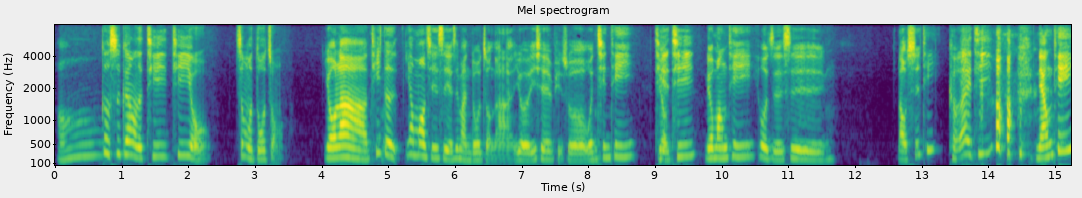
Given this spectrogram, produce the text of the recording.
哦，各式各样的 T T 有这么多种。有啦，T 的样貌其实也是蛮多种的啊，有一些比如说文青 T、铁 T、流氓 T，或者是老师 T、可爱 T、娘 T。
